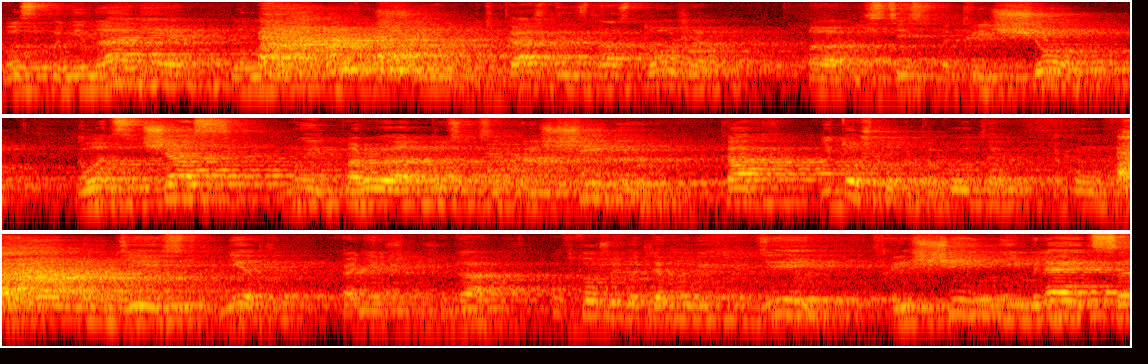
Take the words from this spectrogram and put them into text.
воспоминание о нашем крещении. Ведь каждый из нас тоже, э, естественно, крещен. Но вот сейчас мы порой относимся к крещению как не то чтобы какому-то такому формальному действию, нет, конечно же, да, но в то же время для многих людей крещение не является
